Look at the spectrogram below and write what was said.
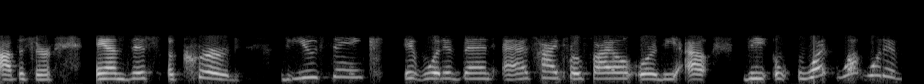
officer and this occurred do you think it would have been as high profile or the out the what what would have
